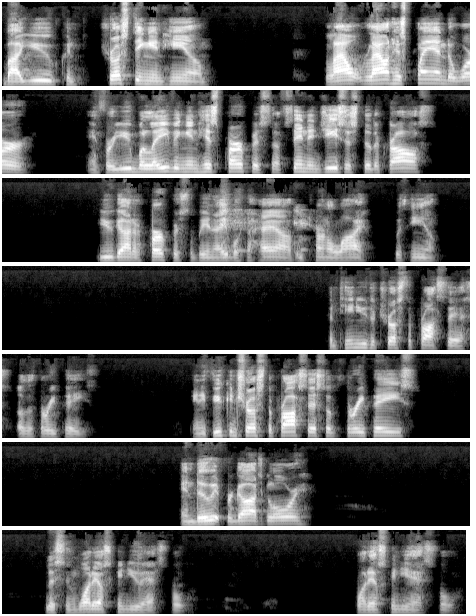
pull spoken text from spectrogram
By you trusting in Him, allowing His plan to work, and for you believing in His purpose of sending Jesus to the cross, you got a purpose of being able to have eternal life with Him. Continue to trust the process of the three P's. And if you can trust the process of the three P's and do it for God's glory, listen, what else can you ask for? What else can you ask for?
